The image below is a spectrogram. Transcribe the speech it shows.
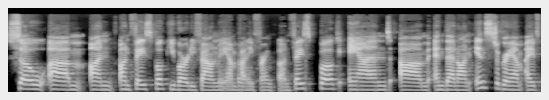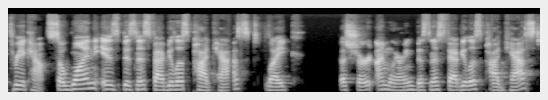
so um, on on Facebook, you've already found me. I'm Bonnie Frank on Facebook, and um, and then on Instagram, I have three accounts. So one is Business Fabulous Podcast, like the shirt I'm wearing, Business Fabulous Podcast,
